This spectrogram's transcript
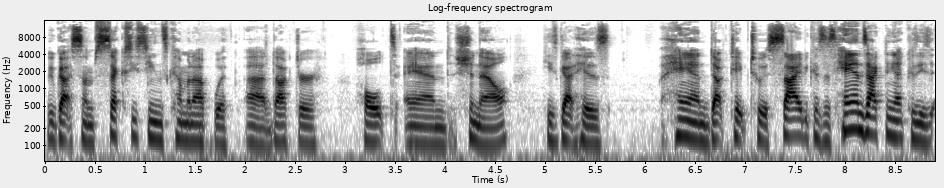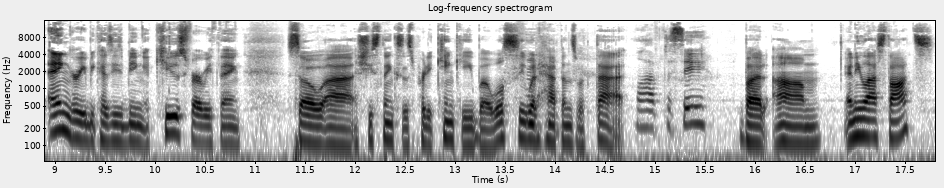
we've got some sexy scenes coming up with uh, Dr. Holt and Chanel. He's got his hand duct taped to his side because his hand's acting up because he's angry because he's being accused for everything. So uh, she thinks it's pretty kinky, but we'll see what happens with that. We'll have to see. But um, any last thoughts?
